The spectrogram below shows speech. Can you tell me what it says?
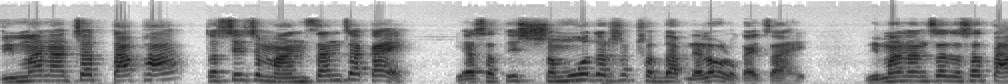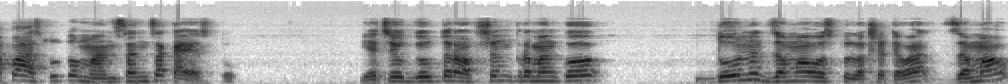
विमानाचा ताफा तसेच माणसांचा काय? यासाठी समूहदर्शक शब्द आपल्याला ओळखायचा आहे. विमानांचा जसा तापा असतो तो माणसांचा काय असतो? याचे योग्य उत्तर ऑप्शन क्रमांक दोन जमाव असतो लक्षात ठेवा. जमाव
